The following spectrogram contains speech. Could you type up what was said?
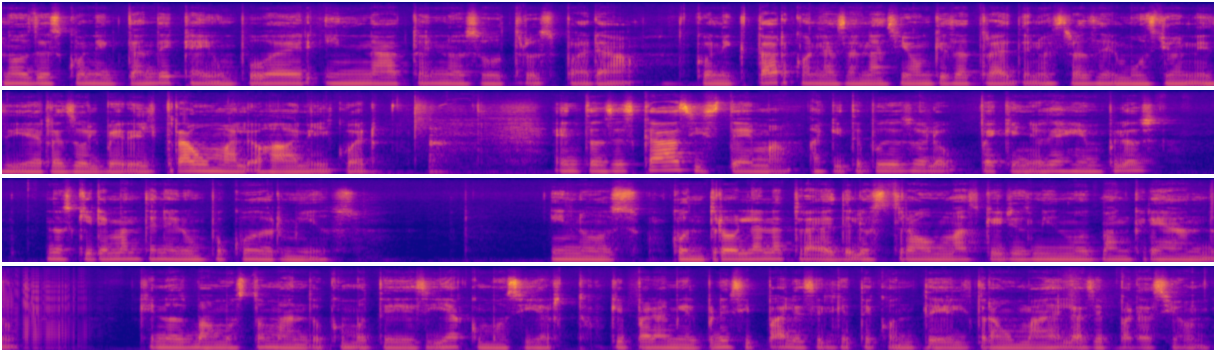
nos desconectan de que hay un poder innato en nosotros para conectar con la sanación que es a través de nuestras emociones y de resolver el trauma alojado en el cuerpo. Entonces cada sistema, aquí te puse solo pequeños ejemplos, nos quiere mantener un poco dormidos y nos controlan a través de los traumas que ellos mismos van creando que nos vamos tomando, como te decía, como cierto, que para mí el principal es el que te conté, el trauma de la separación.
